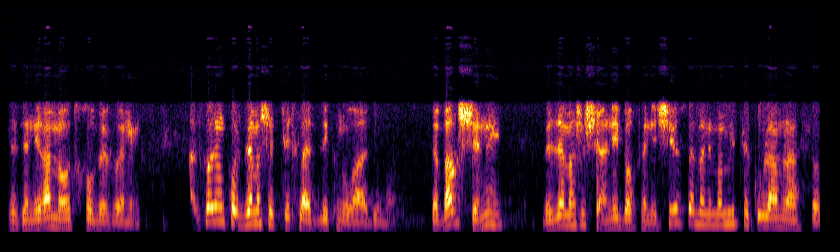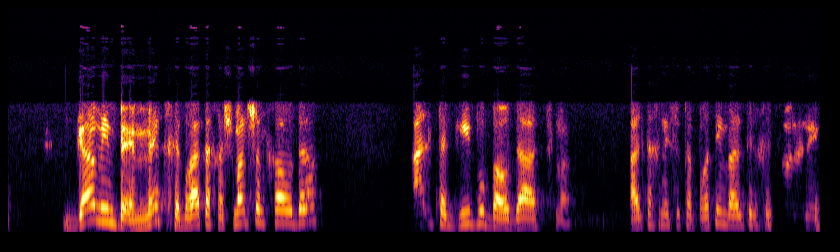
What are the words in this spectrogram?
וזה נראה מאוד חובבני. אז קודם כל, זה מה שצריך להדליק נורה אדומה. דבר שני, וזה משהו שאני באופן אישי עושה ואני ממליץ לכולם לעשות, גם אם באמת חברת החשמל שלחה הודעה, אל תגיבו בהודעה עצמה. אל תכניסו את הפרטים ואל תלחצו על אני.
